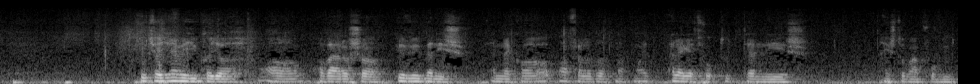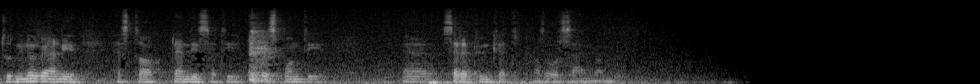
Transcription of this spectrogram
Úgyhogy reméljük, hogy a, a, a város a jövőben is ennek a, a feladatnak majd eleget fog tud tenni, és, és tovább fogjuk tudni növelni ezt a rendészeti központi eh, szerepünket az országban.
